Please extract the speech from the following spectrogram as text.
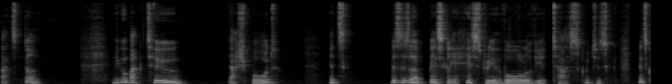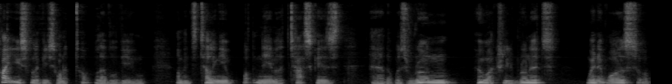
that's done. If you go back to dashboard, it's this is a basically a history of all of your tasks, which is it's quite useful if you just want a top level view. I mean, it's telling you what the name of the task is uh, that was run, who actually run it, when it was. So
